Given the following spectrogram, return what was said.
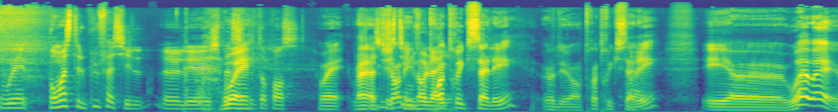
Oui, pour moi, c'était le plus facile. Euh, les... Je sais pas Ouais. ce que t'en penses. Ouais, voilà, Parce que ai une trois trucs salés. euh, dans trois trucs salés. Et euh, ouais, ouais,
